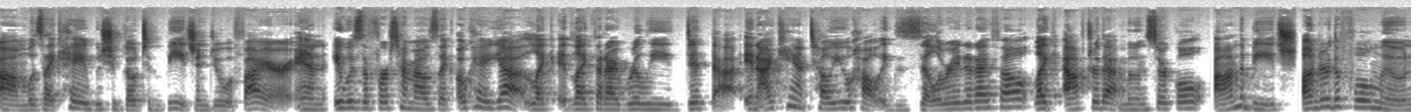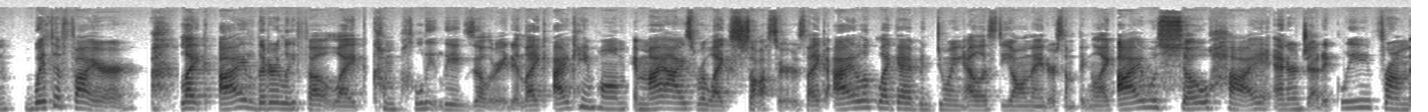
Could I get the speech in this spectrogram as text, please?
um, was like, hey, we should go to the beach and do a fire. And it was the first time I was like, okay, yeah, like, it, like that I really did that. And I can't tell you how exhilarated I felt. Like after that moon circle on the beach under under the full moon with a fire like I literally felt like completely exhilarated. Like I came home and my eyes were like saucers. Like I looked like I had been doing LSD all night or something. Like I was so high energetically from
